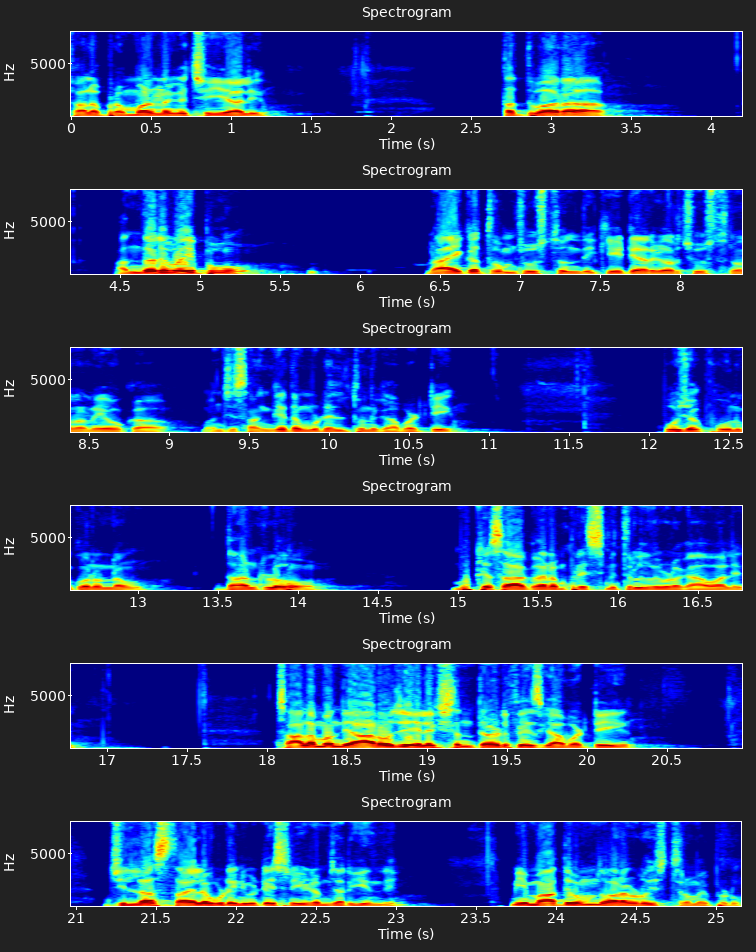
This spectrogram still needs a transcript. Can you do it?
చాలా బ్రహ్మాండంగా చేయాలి. తద్వారా అందరి వైపు నాయకత్వం చూస్తుంది కేటీఆర్ గారు చూస్తున్నారనే ఒక మంచి సంకేతం కూడా వెళ్తుంది కాబట్టి పూజకు పూనుకొని ఉన్నాం. దాంట్లో ముఖ్య సహకారం ప్రెస్ మిత్రులు కూడా కావాలి. చాలామంది ఆ రోజే ఎలక్షన్ థర్డ్ ఫేజ్ కాబట్టి జిల్లా స్థాయిలో కూడా ఇన్విటేషన్ ఇవ్వడం జరిగింది. మీ మాధ్యమం ద్వారా కూడా ఇస్తున్నాం ఇప్పుడు.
